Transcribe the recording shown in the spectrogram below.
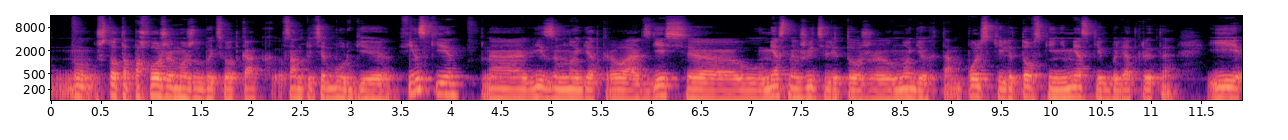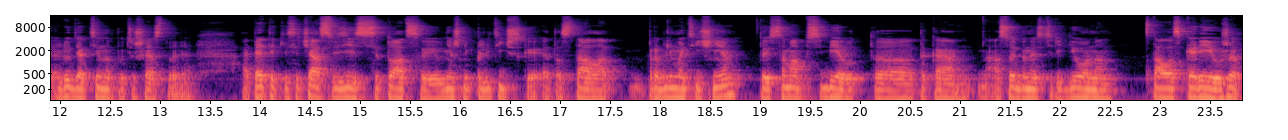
Ну, что-то похожее может быть, вот как в Санкт-Петербурге финские э, визы многие открывают. Здесь э, у местных жителей тоже, у многих там польские, литовские, немецкие были открыты. И люди активно путешествовали. Опять-таки сейчас в связи с ситуацией внешнеполитической это стало проблематичнее. То есть сама по себе вот э, такая особенность региона стала скорее уже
